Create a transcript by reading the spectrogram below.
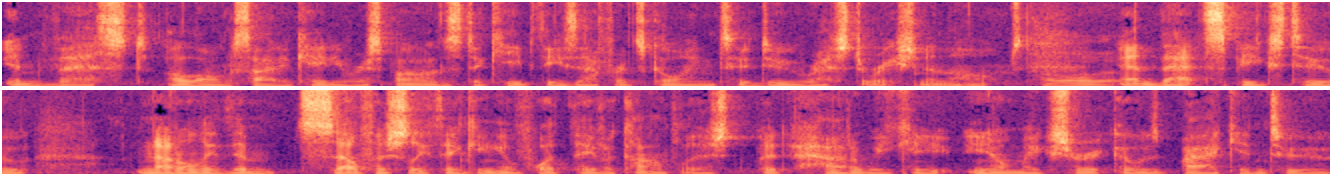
invest alongside of Katy Responds to keep these efforts going to do restoration in the homes. I love it. And that speaks to not only them selfishly thinking of what they've accomplished, but how do we can, you know make sure it goes back into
